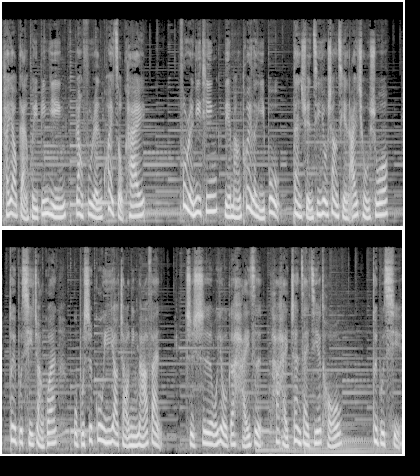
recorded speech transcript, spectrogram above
他要赶回兵营，让妇人快走开。”妇人一听，连忙退了一步，但旋即又上前哀求说：“对不起，长官，我不是故意要找您麻烦，只是我有个孩子，他还站在街头。对不起。”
